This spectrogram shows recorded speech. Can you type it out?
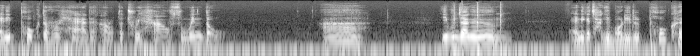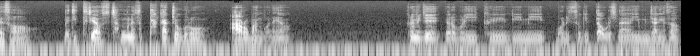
Annie poked her head out of the treehouse window. 아, 이 문장은 애니가 자기 머리를 포크해서 매직 트리하우스 창문에서 바깥쪽으로 아로 반 거네요. 그럼 이제 여러분 이 그림이 머릿속에 떠오르시나요? 이 문장에서?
